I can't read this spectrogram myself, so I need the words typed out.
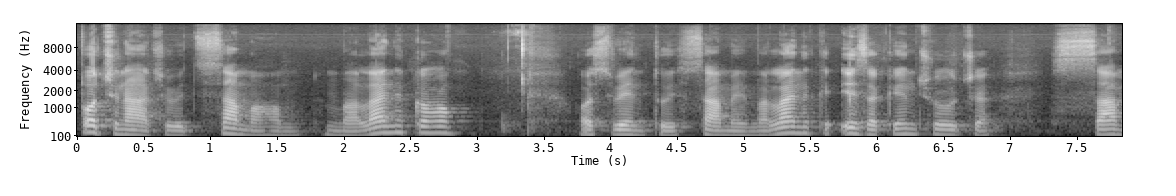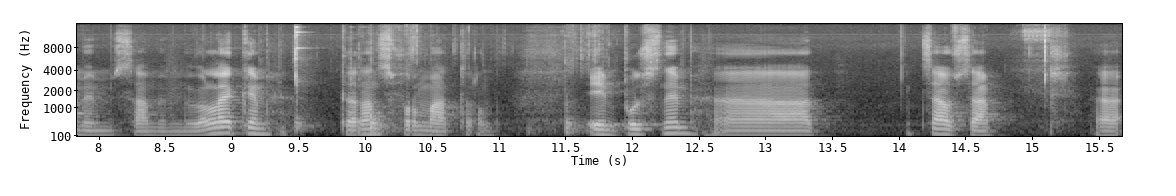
Починаючи від самого маленького, ось він той самий маленький, і закінчуючи самим самим великим трансформатором імпульсним. Е, це все е,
